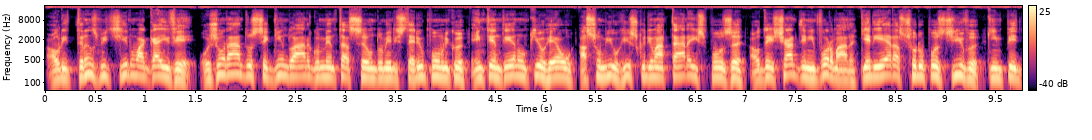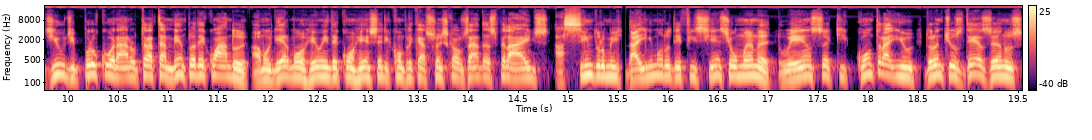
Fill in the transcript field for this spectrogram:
ao lhe transmitir um HIV. Os jurados, seguindo a argumentação do Ministério Público, entenderam que o réu assumiu o risco de matar a esposa ao deixar de informar que ele era soro positivo, que impediu de procurar o tratamento adequado. A mulher morreu em decorrência de complicações causadas pela AIDS, a síndrome da imunodeficiência humana, doença que contraiu durante os 10 anos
